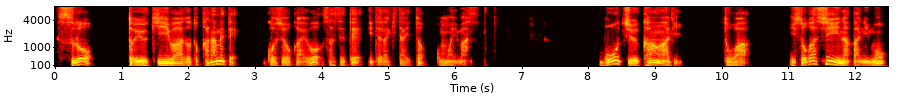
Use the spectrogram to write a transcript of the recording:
スローというキーワードと絡めてご紹介をさせていただきたいと思います。傍中間ありとは、忙しい中にも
